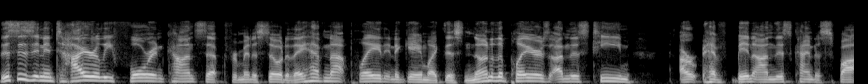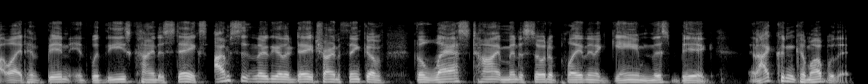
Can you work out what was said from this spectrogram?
This is an entirely foreign concept for Minnesota. They have not played in a game like this. None of the players on this team are have been on this kind of spotlight, have been in, with these kind of stakes. I'm sitting there the other day trying to think of the last time Minnesota played in a game this big, and I couldn't come up with it.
